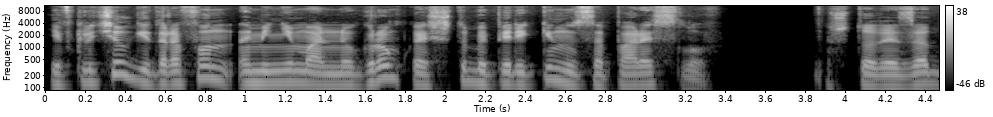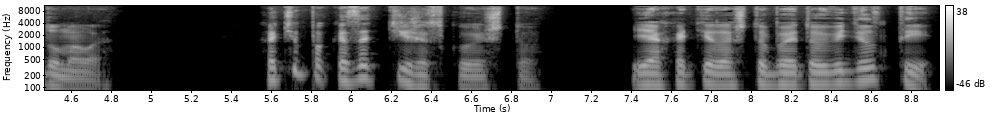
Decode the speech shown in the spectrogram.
и включил гидрофон на минимальную громкость, чтобы перекинуться парой слов. Что ты задумала? Хочу показать Тижес кое-что. Я хотела, чтобы это увидел ты,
